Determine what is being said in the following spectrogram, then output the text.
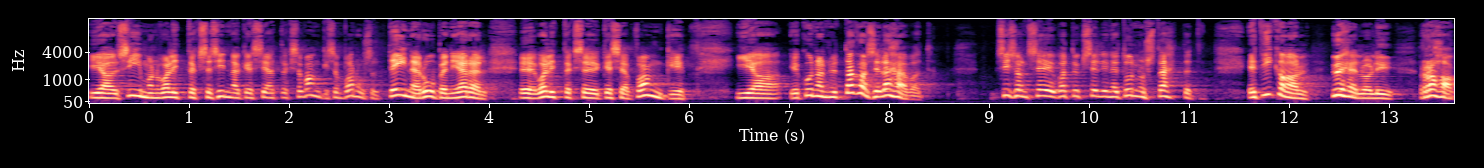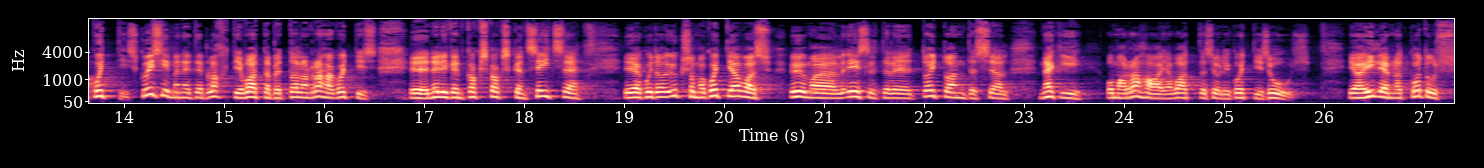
ja Siimon valitakse sinna, kes jäetakse vangi, see on vanuselt teine Ruubeni järel, eh, valitakse, kes jääb vangi. Ja, ja kui nad nüüd tagasi lähevad, siis on see, vaata, üks selline tunnustäht, et, et igal ühel oli raha kotis. kui esimene teeb lahti ja vaatab, et tal on raha kotis eh, nelikümmend kaks, kakskümmend seitse ja kui ta üks oma koti avas öömaa ajal eeslitele toitu andes seal, nägi oma raha ja vaata, see oli kotis uus. ja hiljem nad kodus,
